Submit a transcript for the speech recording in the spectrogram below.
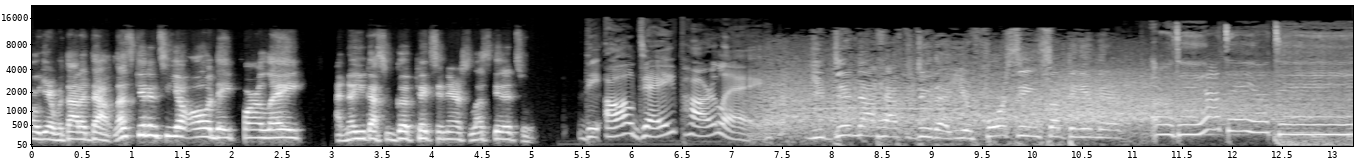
Oh, yeah, without a doubt. Let's get into your all day parlay. I know you got some good picks in there, so let's get into it. The all day parlay. You did not have to do that. You're forcing something in there. All day, all day, all day.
